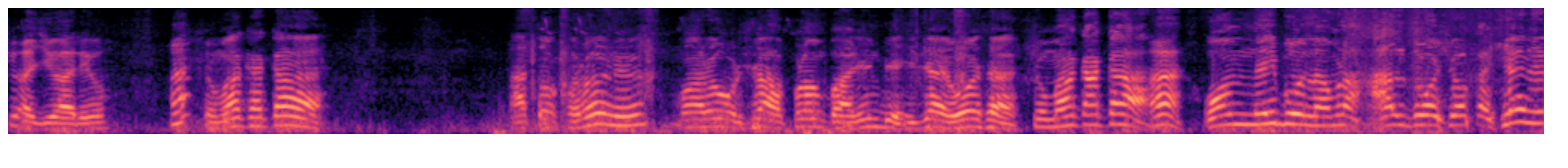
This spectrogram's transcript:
શું આ રહ્યો હા સોમા કાકા આ તો ખરો ને મારો ઓળશો આપણો ભાડીને બેસી જાય એવો છે. સોમા કાકા ઓમ નહીં બોલ હમણાં હાલ જો શોખ હશે ને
